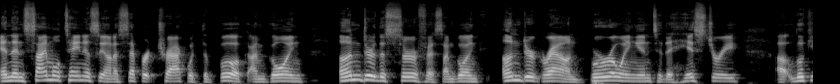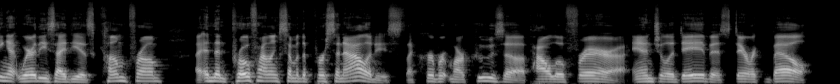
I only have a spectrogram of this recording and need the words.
And then simultaneously, on a separate track with the book, I'm going under the surface. I'm going underground, burrowing into the history, uh, looking at where these ideas come from, uh, and then profiling some of the personalities like Herbert Marcuse, Paulo Freire, Angela Davis, Derek Bell.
